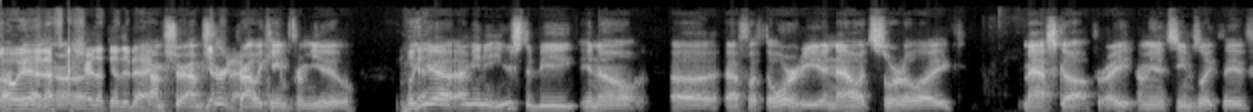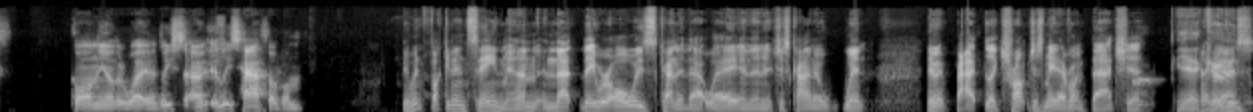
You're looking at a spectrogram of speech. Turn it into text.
Oh yeah, being, that's I uh, shared that the other day. I'm sure. I'm sure it probably came from you. But yeah. yeah. I mean, it used to be, you know, uh, F authority, and now it's sort of like mask up, right? I mean, it seems like they've gone the other way. At least, uh, at least half of them. they went fucking insane, man. And that they were always kind of that way, and then it just kind of went. They went bat like Trump just made everyone bat shit. Yeah, I COVID. guess.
